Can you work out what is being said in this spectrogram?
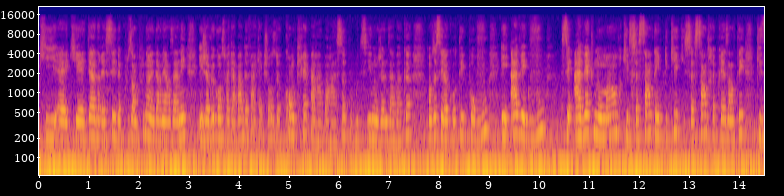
qui, qui a été adressée de plus en plus dans les dernières années et je veux qu'on soit capable de faire quelque chose de concret par rapport à ça pour outiller nos jeunes avocats. Donc ça, c'est le côté pour vous et avec vous, c'est avec nos membres qu'ils se sentent impliqués, qu'ils se sentent représentés, qu'ils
